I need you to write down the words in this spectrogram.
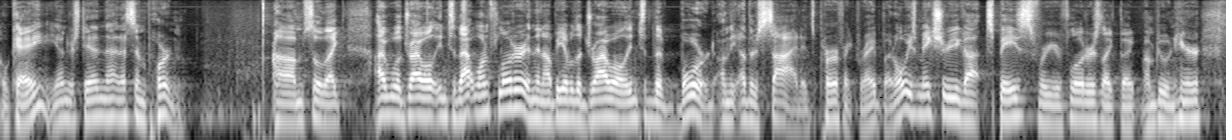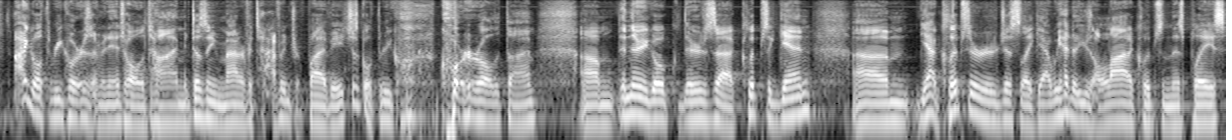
Okay, you understand that? That's important. Um, so like I will drywall into that one floater and then I'll be able to drywall into the board on the other side. It's perfect, right? But always make sure you got space for your floaters like the, I'm doing here. I go three quarters of an inch all the time. It doesn't even matter if it's half inch or five eighths. Just go three quarter all the time. Um, and there you go. There's uh, clips again. Um, yeah, clips are just like, yeah, we had to use a lot of clips in this place.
